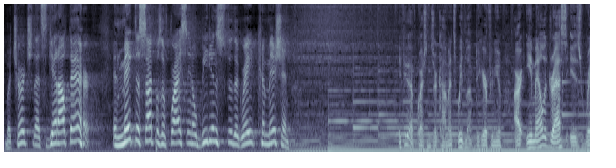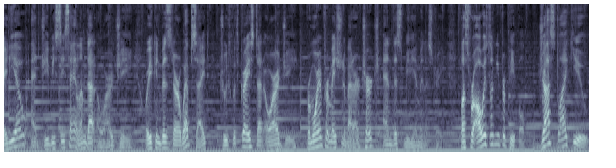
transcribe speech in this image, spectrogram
But, church, let's get out there and make disciples of Christ in obedience to the Great Commission. If you have questions or comments, we'd love to hear from you. Our email address is radio at gbcsalem.org, or you can visit our website, truthwithgrace.org, for more information about our church and this media ministry. Plus, we're always looking for people just like you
